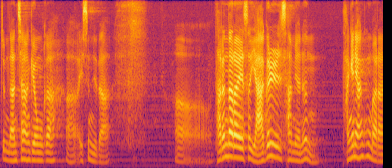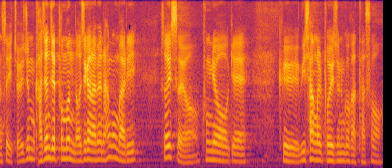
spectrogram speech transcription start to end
좀 난처한 경우가 아, 있습니다. 어, 다른 나라에서 약을 사면은 당연히 한국말 안 써 있죠. 요즘 가전 제품은 어지간하면 한국말이 써 있어요. 국력의 그 위상을 보여주는 것 같아서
